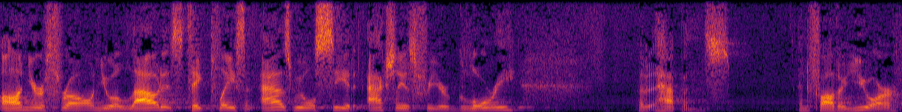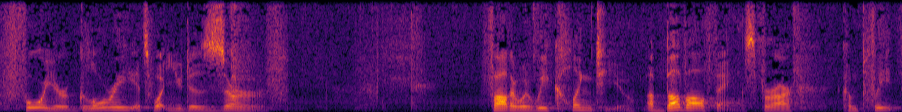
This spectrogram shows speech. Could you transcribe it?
on your throne, you allowed it to take place, and as we will see, it actually is for your glory that it happens. And Father, you are for your glory, it's what you deserve. Father, would we cling to you above all things for our complete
